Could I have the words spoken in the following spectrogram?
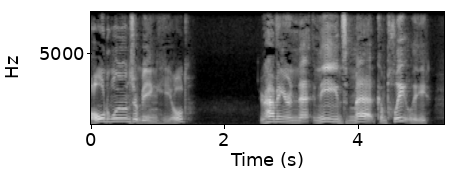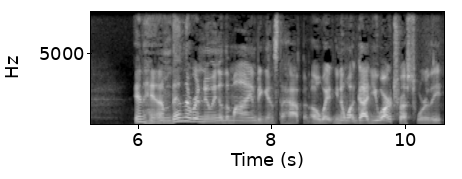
Old wounds are being healed. You're having your needs met completely in Him. Then the renewing of the mind begins to happen. Oh, wait, you know what, God, you are trustworthy.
